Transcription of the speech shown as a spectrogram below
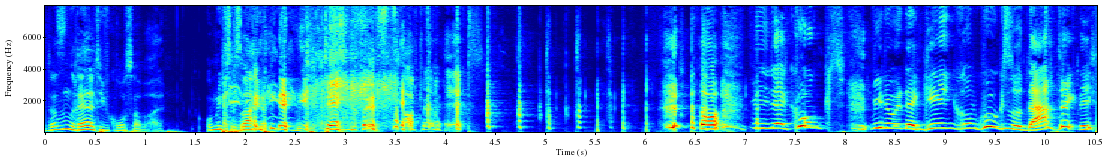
Das ist ein relativ großer Wal. Um nicht zu sagen, der größte auf der Welt. Oh, wie der guckt, wie du in der Gegend rumguckst, so nachdenklich.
